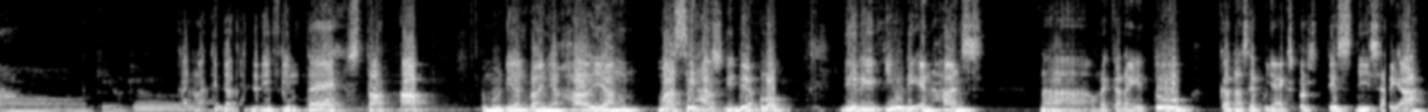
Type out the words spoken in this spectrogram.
Oh, oke oke. Hmm. Karena kita dari fintech, startup, kemudian banyak hal yang masih harus di-develop, di-review, di-enhance. Nah, oleh karena itu, karena saya punya expertise di syariah,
